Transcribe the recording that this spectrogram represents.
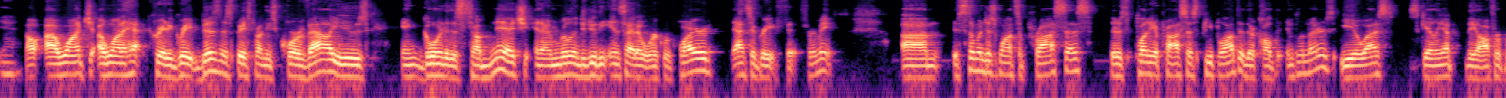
Yeah. I, I want you, I want to ha- create a great business based on these core values and go into the sub niche, and I'm willing to do the inside out work required. That's a great fit for me. Um, if someone just wants a process, there's plenty of process people out there. They're called the implementers, EOS, scaling up. They offer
